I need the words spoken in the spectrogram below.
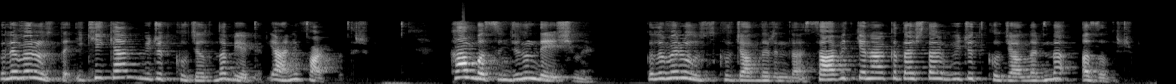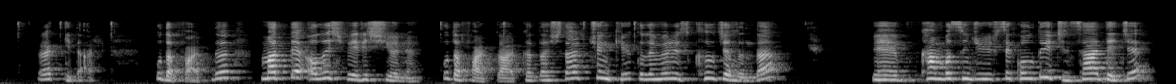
glomerulusta 2 iken vücut kılcalında 1'dir. Yani farklıdır. Kan basıncının değişimi glomerulus kılcallarında sabitken arkadaşlar vücut kılcallarında azalır. Rak gider. Bu da farklı. Madde alışveriş yönü. Bu da farklı arkadaşlar. Çünkü glomerulus kılcalında e, kan basıncı yüksek olduğu için sadece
